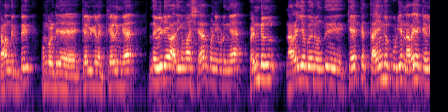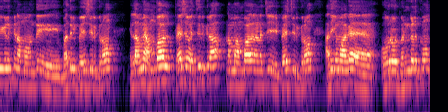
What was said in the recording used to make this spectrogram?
கலந்துக்கிட்டு உங்களுடைய கேள்விகளை கேளுங்க. இந்த வீடியோ அதிகமாக ஷேர் பண்ணி விடுங்க. பெண்கள் நிறைய பேர் வந்து கேட்க தயங்கக்கூடிய நிறைய கேள்விகளுக்கு நம்ம வந்து பதில் பேசியிருக்கிறோம். எல்லாமே அம்பாள் பேச வச்சிருக்கிறா. நம்ம அம்பாளை நினச்சி பேசியிருக்கிறோம். அதிகமாக ஒரு ஒரு பெண்களுக்கும்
